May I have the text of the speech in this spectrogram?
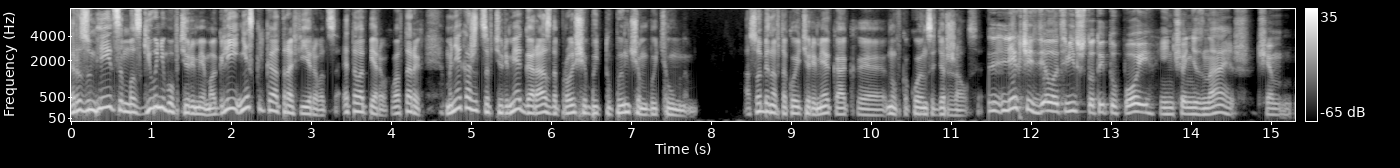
Разумеется, мозги у него в тюрьме могли несколько атрофироваться. Это во-первых. Во-вторых, мне кажется, в тюрьме гораздо проще быть тупым, чем быть умным. Особенно в такой тюрьме, как, э, ну, в какой он содержался. Легче сделать вид, что ты тупой и ничего не знаешь, чем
